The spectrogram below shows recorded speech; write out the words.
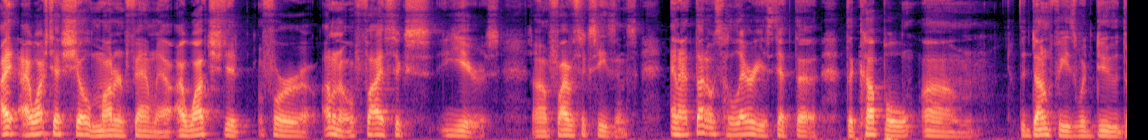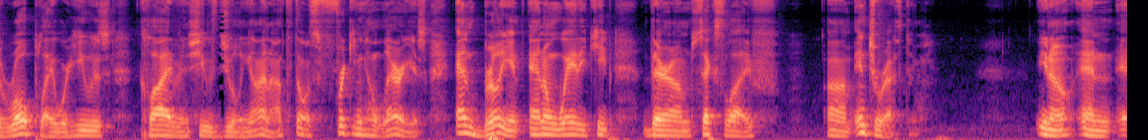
I, I watched that show Modern Family. I, I watched it for I don't know five six years, uh, five or six seasons, and I thought it was hilarious that the the couple. Um, the Dunphys would do the role play where he was Clive and she was Juliana. I thought that was freaking hilarious and brilliant and a way to keep their um, sex life um, interesting. You know, and eh,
